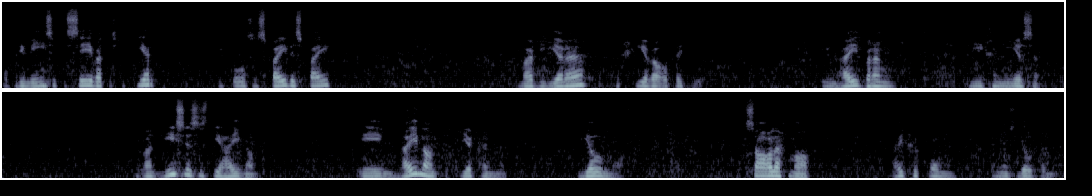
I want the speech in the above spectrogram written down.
om vir die mense te sê wat is verkeerd. Die kos is spyde spyt. Maar die Here vergewe altyd weer. En hy bring die genesing. Want Jesus is die heiland. En heiland beteken heel maak. Salig maak. Hy het gekom om ons heel te maak.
